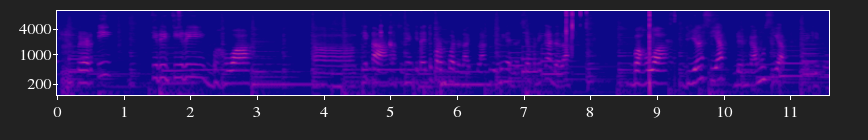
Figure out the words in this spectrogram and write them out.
Hmm. berarti ciri-ciri bahwa uh, kita maksudnya kita itu perempuan dan laki-laki ini adalah siap menikah adalah bahwa dia siap dan kamu siap kayak gitu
